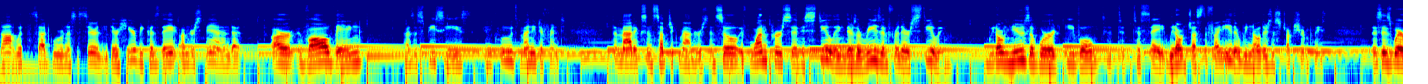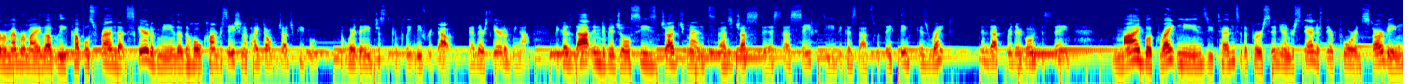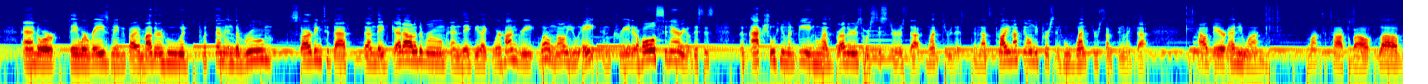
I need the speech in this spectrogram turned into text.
not with Sadhguru necessarily. They're here because they understand that our evolving as a species includes many different thematics and subject matters. And so, if one person is stealing, there's a reason for their stealing. We don't use the word evil to, to, to say, we don't justify it either. We know there's a structure in place. This is where, remember, my lovely couple's friend that's scared of me, the, the whole conversation of I don't judge people, where they just completely freaked out and they're scared of me now because that individual sees judgment as justice, as safety, because that's what they think is right and that's where they're going to stay. My book right means you tend to the person, you understand if they're poor and starving and or they were raised maybe by a mother who would put them in the room starving to death. Then they'd get out of the room and they'd be like, We're hungry. Well, no, you ate and created a whole scenario. This is an actual human being who has brothers or sisters that went through this. And that's probably not the only person who went through something like that. How dare anyone want to talk about love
